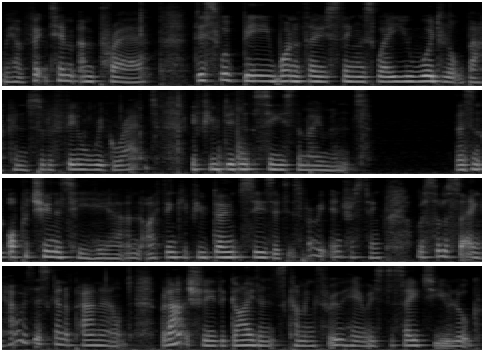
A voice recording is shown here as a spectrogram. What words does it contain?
we have victim and prayer. This would be one of those things where you would look back and sort of feel regret if you didn't seize the moment. There's an opportunity here, and I think if you don't seize it, it's very interesting. We're sort of saying, how is this going to pan out? But actually, the guidance coming through here is to say to you, look,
